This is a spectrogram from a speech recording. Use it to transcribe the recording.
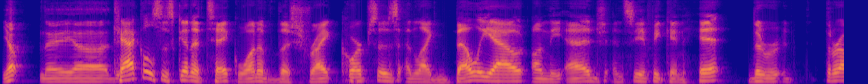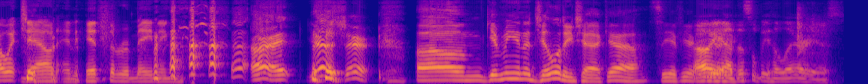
Yep. They. Uh, Cackles is gonna take one of the Shrike corpses and like belly out on the edge and see if he can hit the throw it down and hit the remaining. All right. Yeah, sure. Um, give me an agility check. Yeah. See if you're. oh yeah, this will be hilarious.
